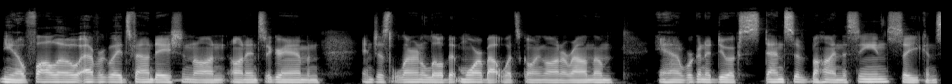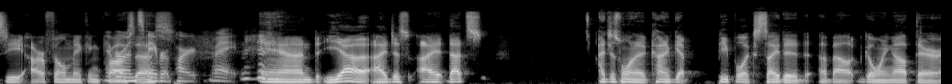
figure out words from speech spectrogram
you know follow Everglades Foundation on on Instagram and and just learn a little bit more about what's going on around them. And we're going to do extensive behind the scenes so you can see our filmmaking process. Everyone's favorite part, right? and yeah, I just I that's I just want to kind of get people excited about going out there.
